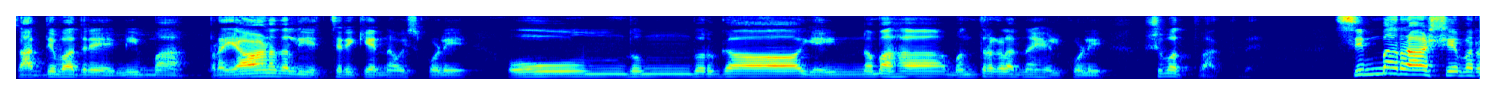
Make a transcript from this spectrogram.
ಸಾಧ್ಯವಾದರೆ ನಿಮ್ಮ ಪ್ರಯಾಣದಲ್ಲಿ ಎಚ್ಚರಿಕೆಯನ್ನು ವಹಿಸ್ಕೊಳ್ಳಿ. ಓಂ ದುಂ ದುರ್ಗಾ ಯೈ ನಮಃ ಮಂತ್ರಗಳನ್ನು ಹೇಳ್ಕೊಳ್ಳಿ. ಶುಭತ್ವ ಆಗ್ತದೆ. ಸಿಂಹರಾಶಿಯವರ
